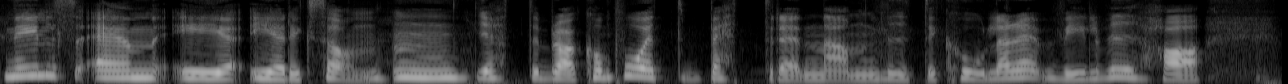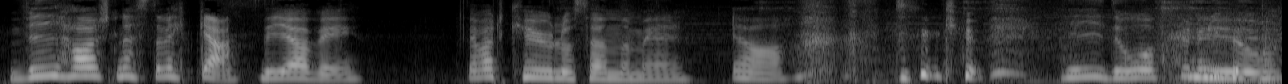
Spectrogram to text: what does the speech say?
Nils N. E. Eriksson. Mm, jättebra. Kom på ett bättre namn, lite coolare vill vi ha. Vi hörs nästa vecka. Det gör vi. Det har varit kul att sända med er. Ja. Hej då för nu.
